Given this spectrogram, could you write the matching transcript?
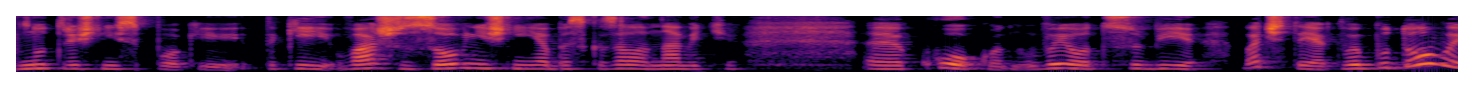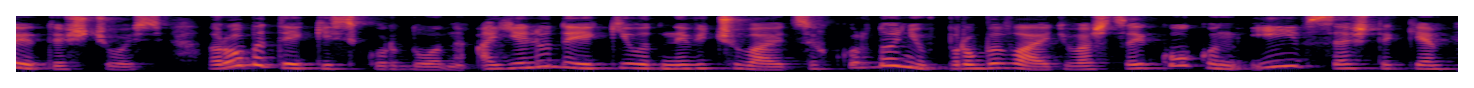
внутрішній спокій, такий ваш зовнішній, я би сказала, навіть кокон. Ви от собі, бачите, як ви будовуєте щось, робите якісь кордони, а є люди, які от не відчувають цих кордонів, пробивають ваш цей кокон, і все ж таки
